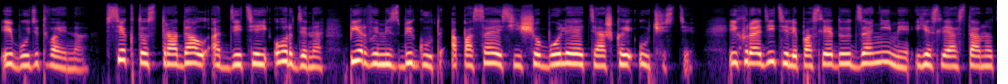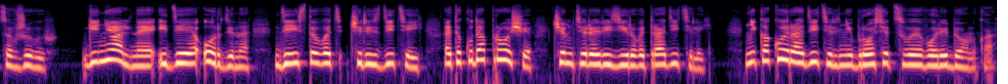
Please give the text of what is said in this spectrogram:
и будет война. Все, кто страдал от детей Ордена, первыми сбегут, опасаясь еще более тяжкой участи. Их родители последуют за ними, если останутся в живых. Гениальная идея Ордена – действовать через детей. Это куда проще, чем терроризировать родителей. Никакой родитель не бросит своего ребенка.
